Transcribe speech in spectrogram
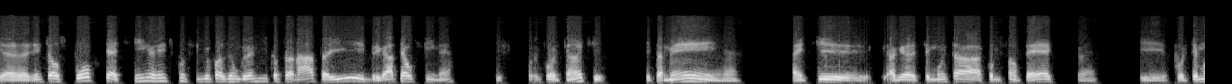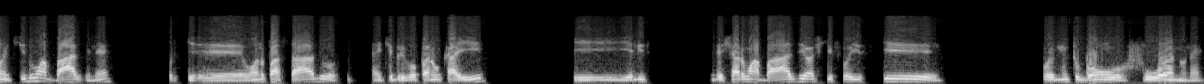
a gente aos poucos, quietinho, a gente conseguiu fazer um grande campeonato aí e brigar até o fim, né? Isso foi importante. E também né, a gente agradecer muito a comissão técnica né, e por ter mantido uma base, né? Porque o ano passado a gente brigou para não cair e eles deixaram uma base e eu acho que foi isso que foi muito bom o, o ano, né?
